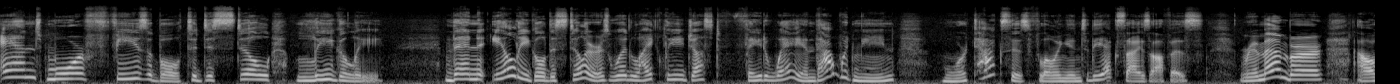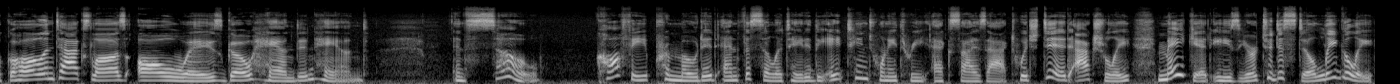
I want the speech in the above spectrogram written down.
and more feasible to distill legally, then illegal distillers would likely just fade away, and that would mean more taxes flowing into the excise office. Remember, alcohol and tax laws always go hand in hand. And so, Coffey promoted and facilitated the 1823 Excise Act, which did actually make it easier to distill legally.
